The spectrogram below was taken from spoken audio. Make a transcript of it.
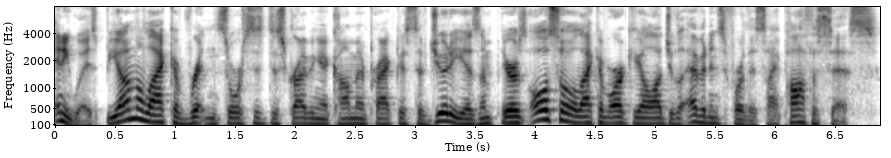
Anyways, beyond the lack of written sources describing a common practice of Judaism, there is also a lack of archaeological evidence for this hypothesis.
